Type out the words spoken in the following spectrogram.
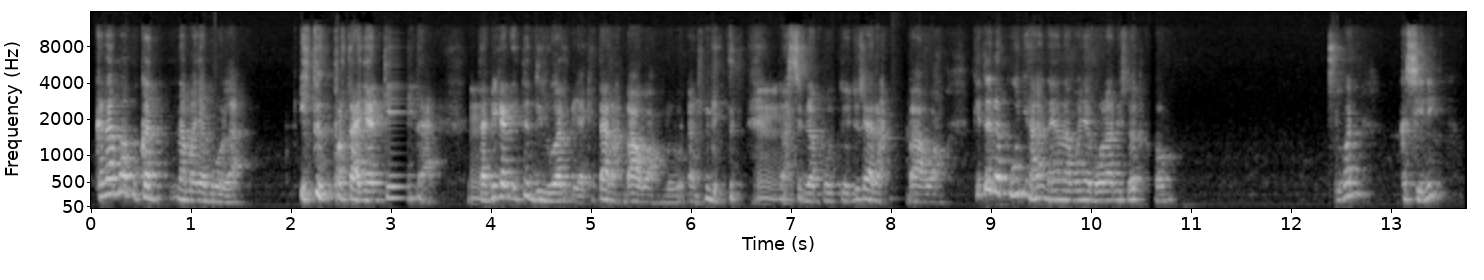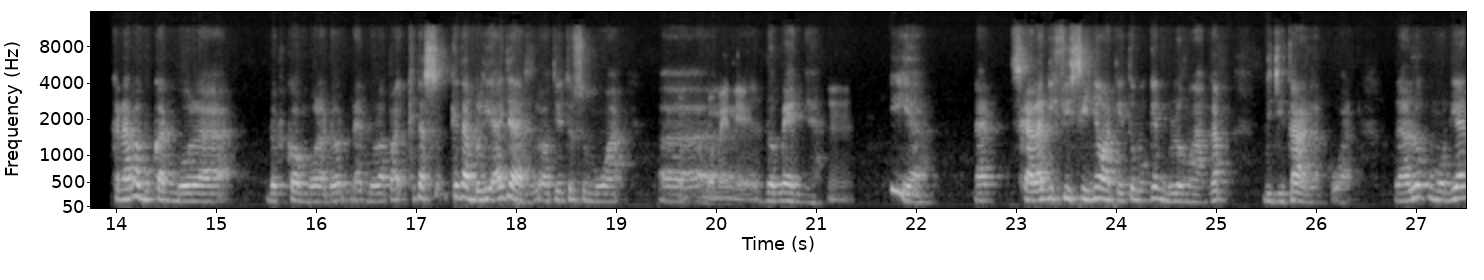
Kenapa bukan namanya bola? Itu pertanyaan kita. Hmm. Tapi kan itu di luar ya kita anak bawang dulu kan gitu. Hmm. 97 saya anak bawang. Kita udah punya yang namanya bolanews.com. Cuman ke sini kenapa bukan bola .com, bola.net, bola apa, kita kita beli aja waktu itu semua uh, domainnya. domainnya. Hmm. Iya. Nah, sekali lagi visinya waktu itu mungkin belum menganggap digital adalah kuat. Lalu kemudian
